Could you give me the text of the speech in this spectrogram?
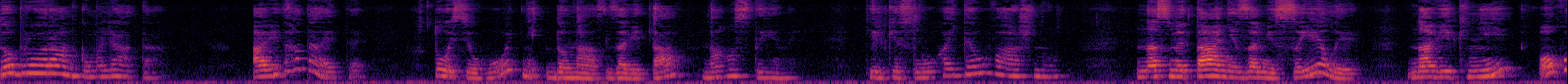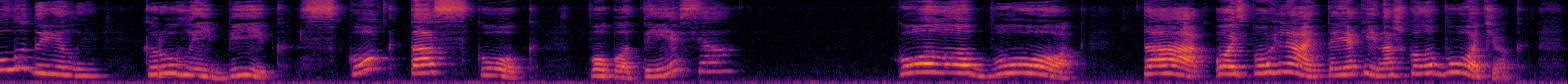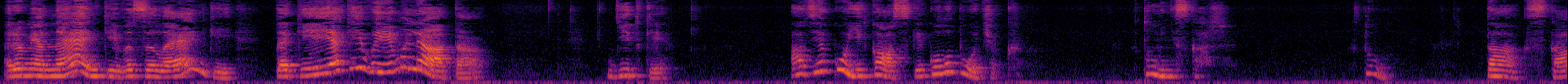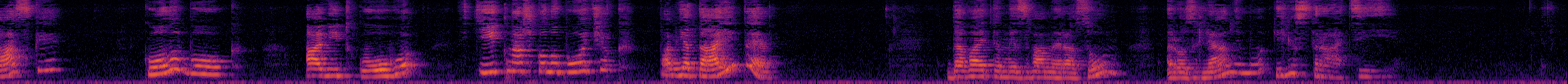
Доброго ранку, малята! А відгадайте, хто сьогодні до нас завітав на гостини? Тільки слухайте уважно. На сметані замісили, на вікні охолодили, круглий бік, скок та скок, покотився колобок. Так, ось погляньте, який наш колобочок. Рум'яненький, веселенький, такий, як і ви, малята. Дітки, а з якої казки колобочок? Хто мені скаже? Хто? Так, з казки колобок. А від кого втік наш колобочок? Пам'ятаєте? Давайте ми з вами разом розглянемо ілюстрації.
